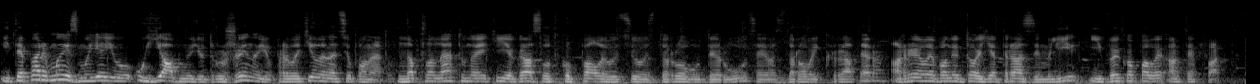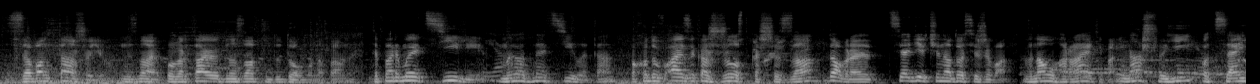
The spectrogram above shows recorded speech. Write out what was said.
І тепер ми з моєю уявною дружиною прилетіли на цю планету. На планету, на якій якраз от копали оцю здорову диру, цей здоровий кратер. А рили вони до ядра землі і викопали артефакт. Завантажую, не знаю, повертаю назад додому, напевне. Тепер ми цілі, ми одне ціле, так? Походу в Айзека жорстка шиза. Добре, ця дівчина досі жива. Вона угорає, типа, нащо їй оцей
